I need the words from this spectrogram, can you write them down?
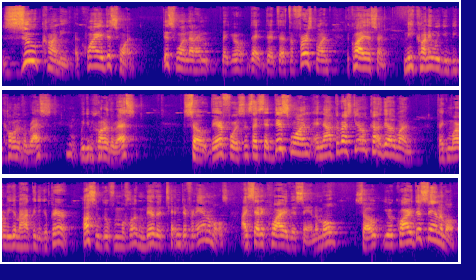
Zukani, acquire this one. This one that I'm that you're that, that, that the first one, acquire this one. Me Kani, would you be Kona the rest? Would you be Kona the rest? So therefore, since I said this one and not the rest, you don't count the other one. Like more medium, how could you compare? Gufim Muchlogim, they're the ten different animals. I said acquire this animal, so you acquired this animal.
